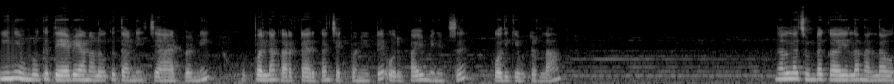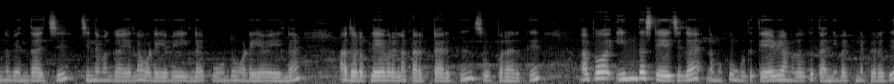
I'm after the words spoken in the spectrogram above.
இனி உங்களுக்கு தேவையான அளவுக்கு தண்ணி ஆட் பண்ணி உப்பெல்லாம் கரெக்டாக இருக்கான்னு செக் பண்ணிவிட்டு ஒரு ஃபைவ் மினிட்ஸு கொதிக்க விட்டுடலாம். நல்லா சுண்டைக்காயெல்லாம் நல்லா ஒன்று வெந்தாச்சு. சின்ன வெங்காயெல்லாம் உடையவே இல்லை பூண்டும் உடையவே இல்லை. அதோடய ஃப்ளேவரெல்லாம் கரெக்டாக இருக்குது சூப்பராக இருக்குது அப்போது இந்த ஸ்டேஜில் நமக்கு உங்களுக்கு தேவையான அளவுக்கு தண்ணி வட்டின பிறகு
